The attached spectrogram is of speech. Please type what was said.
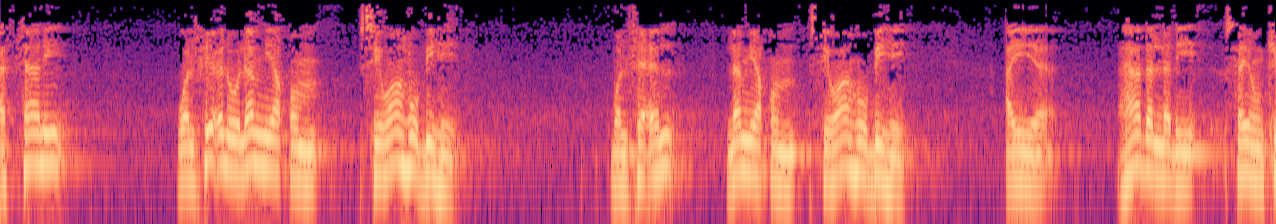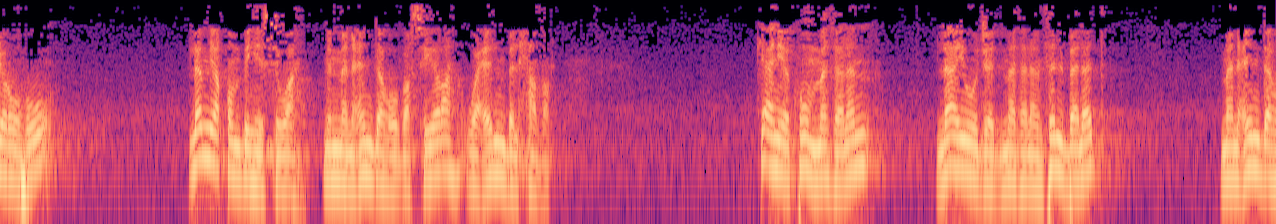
الثاني والفعل لم يقم سواه به. والفعل لم يقم سواه به. أي هذا الذي سينكره لم يقم به سواه ممن عنده بصيرة وعلم بالحظر كأن يكون مثلا لا يوجد مثلا في البلد من عنده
